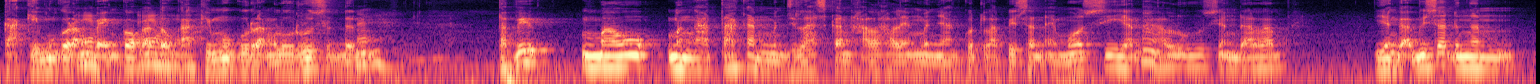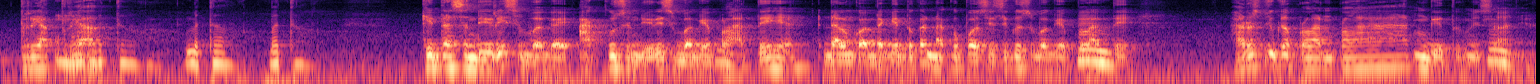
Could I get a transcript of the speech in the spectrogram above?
kakimu kurang Iya, bengkok iya, atau iya. kakimu kurang lurus dan tapi mau mengatakan menjelaskan hal-hal yang menyangkut lapisan emosi yang Mm. halus yang dalam ya nggak bisa dengan Teriak-teriak. Betul, betul, betul. kita sendiri sebagai aku sendiri sebagai pelatih ya. Dalam konteks itu kan aku posisiku sebagai pelatih. Harus juga pelan-pelan gitu misalnya.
